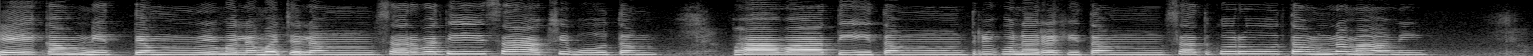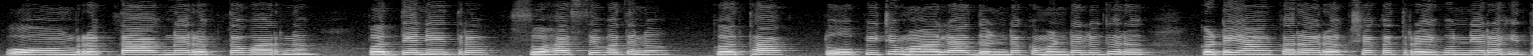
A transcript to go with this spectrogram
एकं नित्यं विमलमचलं सर्वधी साक्षिभूतं भावातीतं त्रिगुणरहितं सद्गुरु तं नमामि। ओम रक्ताग्न रक्तवर्ण पद्यनेत्र स्वहास्यवदन कथा टोपीच माला दंडक मंडलुधर कटयांकर रक्षक त्रैगुण्यरहित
